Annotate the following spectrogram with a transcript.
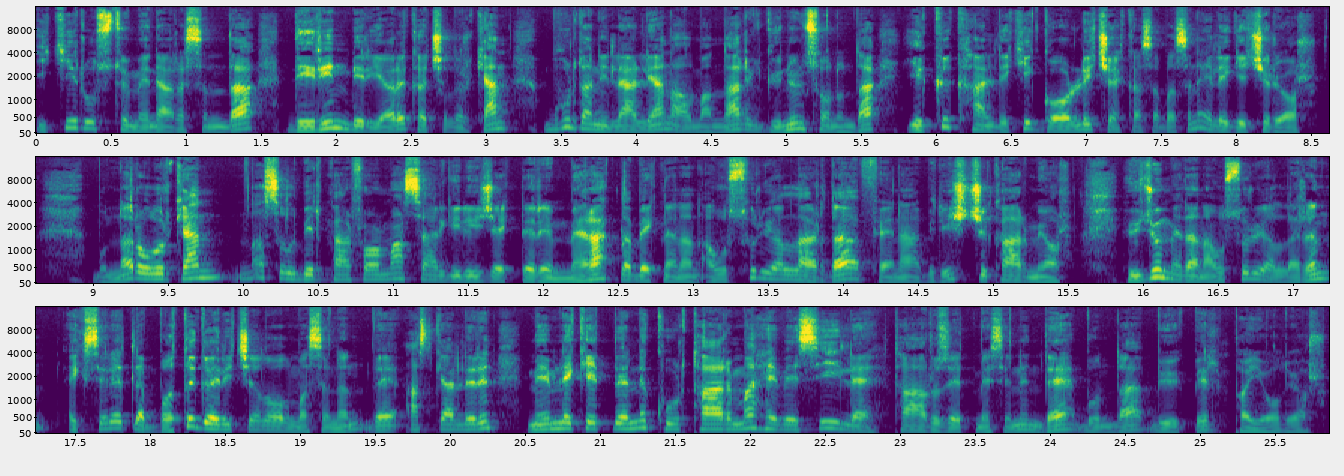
İki Rus tümeni arasında derin bir yarık açılırken buradan ilerleyen Almanlar günün sonunda yıkık haldeki Gorlice kasabasını ele geçiriyor. Bunlar olurken nasıl bir performans sergileyecekleri merakla beklenen Avusturyalılar da fena bir iş çıkarmıyor. Hücum eden Avusturyalıların ekseriyetle Batı Gariçyalı olmasının ve askerlerin memleketlerini kurtarma hevesiyle taarruz etmesinin de bunda büyük bir payı oluyor.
